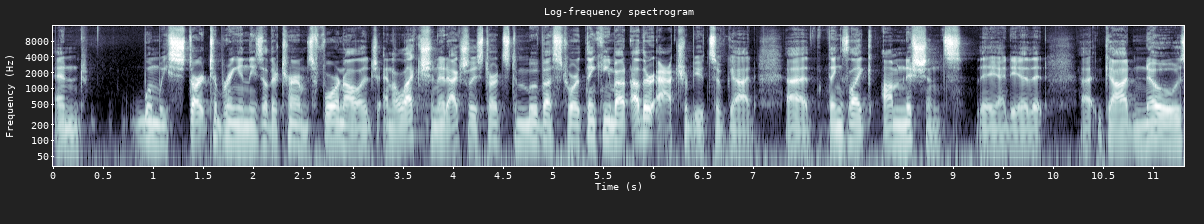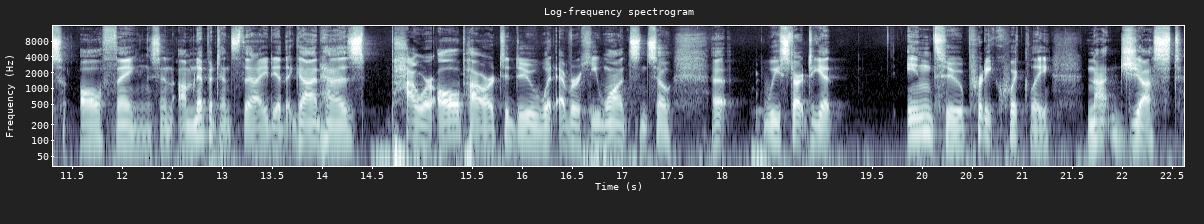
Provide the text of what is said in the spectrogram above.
And when we start to bring in these other terms, foreknowledge and election, it actually starts to move us toward thinking about other attributes of God. Uh, things like omniscience, the idea that uh, God knows all things, and omnipotence, the idea that God has power, all power to do whatever he wants. And so uh, we start to get into pretty quickly not just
